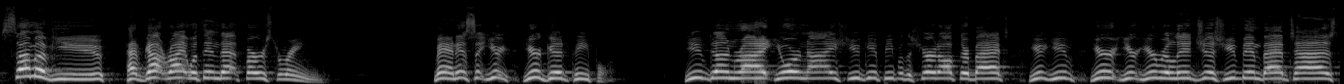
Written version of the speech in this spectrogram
Some of you have got right within that first ring. Man, it's a, you're, you're good people. You've done right. You're nice. You give people the shirt off their backs. You, you've, you're, you're, you're religious. You've been baptized.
